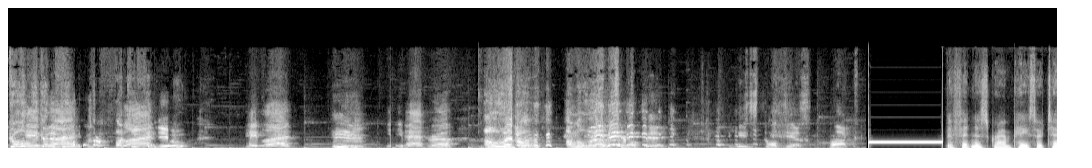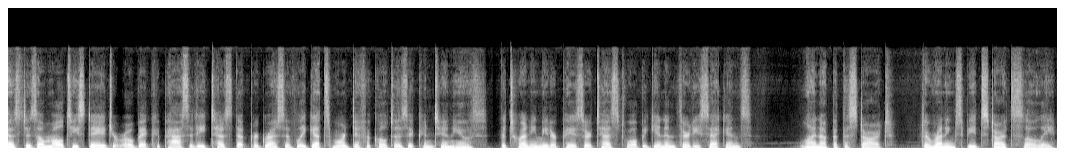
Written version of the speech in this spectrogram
Golden's Hey, gonna Vlad, do whatever the fuck he can do. Hey, Vlad. Hmm. You mad, bro? A little. I'm a little tilted. He's salty as fuck. The FitnessGram Pacer test is a multi-stage aerobic capacity test that progressively gets more difficult as it continues. The 20-meter pacer test will begin in 30 seconds. Line up at the start. The running speed starts slowly,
